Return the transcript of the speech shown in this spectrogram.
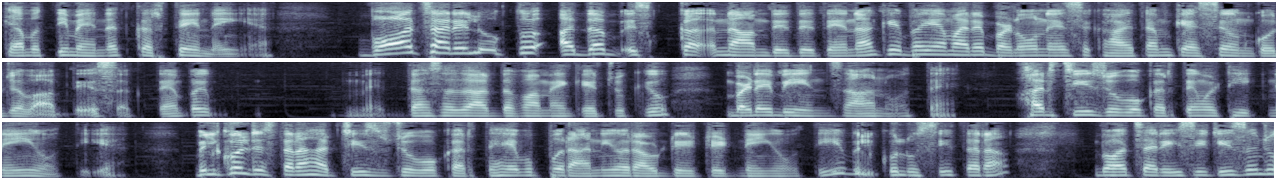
कि हम इतनी मेहनत करते नहीं है। बहुत सारे लोग तो अदब इसका नाम दे देते हैं ना कि भाई हमारे बड़ों ने सिखाया था हम कैसे उनको जवाब दे सकते हैं? भाई दस हज़ार दफ़ा मैं कह चुकी हूँ, बड़े भी इंसान होते हैं। हर चीज़ जो वो करते हैं, वो ठीक नहीं होती है। बिल्कुल जिस तरह हर चीज़ जो वो करते हैं, वो पुरानी और आउटडेटेड नहीं होती है बिल्कुल उसी तरह बहुत सारी ऐसी चीज़ें जो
